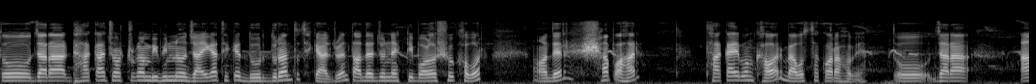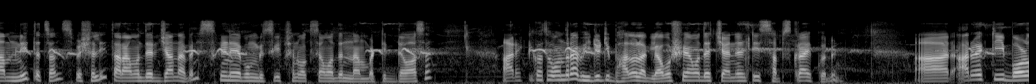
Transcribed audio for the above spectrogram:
তো যারা ঢাকা, চট্টগ্রাম বিভিন্ন জায়গা থেকে দূর দূরান্ত থেকে আসবেন, তাদের জন্য একটি বড় সুখবর, আমাদের সাপাহার থাকা এবং খাওয়ার ব্যবস্থা করা হবে। তো যারা আম নিতে চান স্পেশালি তারা আমাদের জানাবেন স্ক্রিনে এবং ডিসক্রিপশন বক্সে আমাদের নাম্বারটি দেওয়া আছে। আর একটি কথা বন্ধুরা, ভিডিওটি ভালো লাগলে অবশ্যই আমাদের চ্যানেলটি সাবস্ক্রাইব করবেন। আর আরও একটি বড়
